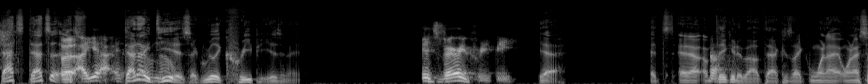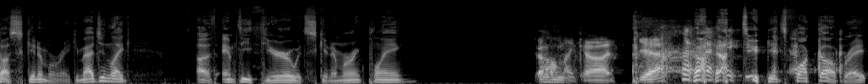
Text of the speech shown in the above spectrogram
That's that's a But that's- uh, yeah, that idea know. is like really creepy, isn't it? It's very creepy. Yeah, it's. And I- I'm Huh. thinking about that because like when I when I saw Skinamarink, imagine like a empty theater with Skinamarink playing. Oh my god. Yeah. Dude, it's fucked up, right?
